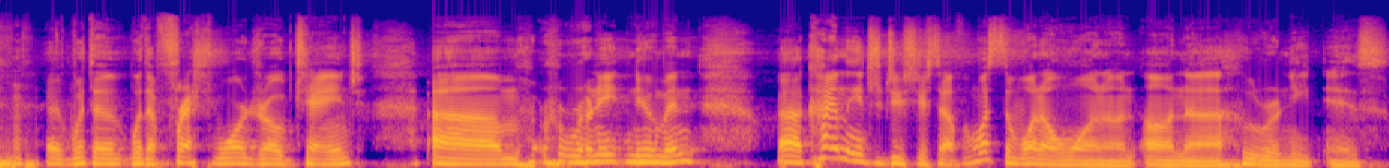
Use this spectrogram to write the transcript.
with a with a fresh wardrobe change, um, Ronit Neuman, uh, kindly introduce yourself and what's the 101 on on uh, who Ronit is?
